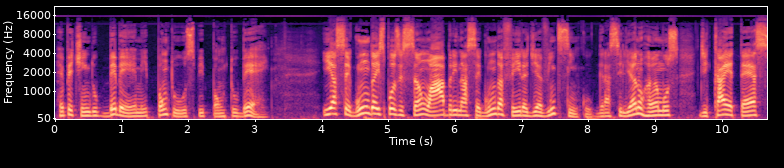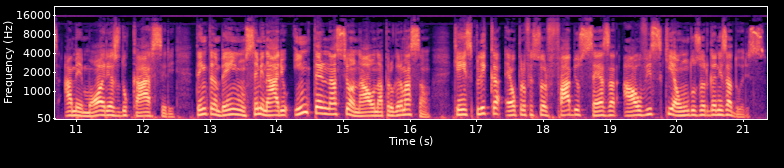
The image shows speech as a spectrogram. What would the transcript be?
repetindo bbm.usp.br. E a segunda exposição abre na segunda-feira, dia 25. Graciliano Ramos, de Caetés a Memórias do Cárcere. Tem também um seminário internacional na programação. Quem explica é o professor Fábio César Alves, que é um dos organizadores.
